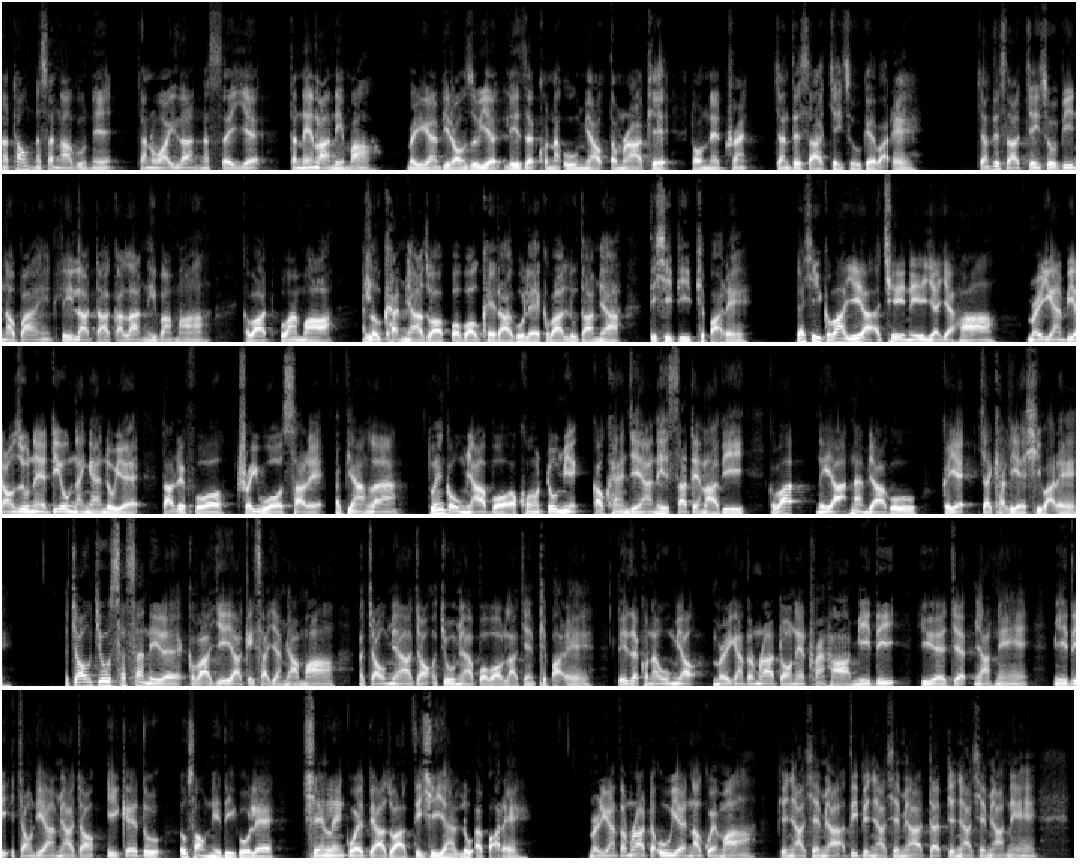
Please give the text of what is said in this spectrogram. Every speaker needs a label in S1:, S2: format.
S1: 2025ခုနှစ်ဇန်နဝါရီလ20ရက်တနင်္လာနေ့မှာအမေရိကန်ပြည်ထောင်စုရဲ့48ဦးမြောက်သမ္မတအဖြစ်ဒေါ်နယ်ထရန့်ကျမ်းသစ္စာကျိန်ဆိုခဲ့ပါတယ်။ကျမ်းသစ္စာကျိန်ဆိုပြီးနောက်ပိုင်းလေးလတာကာလနေပါမှာကမ္ဘာဝမ်းမှာအလှုပ်ခတ်များစွာ ပေါ်ပေါက်ခဲ့တာကိုလည်းကမ္ဘာလူသားများသိရှိပြီးဖြစ်ပါတယ်။လက်ရှိကမ္ဘာရေးရာအခြေအနေရရဟာ အမေရိကန်ပြည်ထောင်စုနဲ့တရုတ်နိုင်ငံတို့ရဲ့ tariff war trade war စတဲ့အပြန်အလှန်တွင်းကုန်များပေါ်အခွန်တိုးမြင့်ကောက်ခံခြင်းကနေစတင်လာပြီးကမ္ဘာနေရာအနှံ့ပြားကိုကြရက်ရိုက်ခတ်လျက်ရှိပါတယ်။အကြောင်းအကျိုးဆက်ဆက်နေတဲ့ကမ္ဘာရေးရာကိစ္စရပ်များမှာအကြောင်းများအကြောင်းအကျိုးများပေါ်ပေါက်လာခြင်းဖြစ်ပါတယ်။48ဦးမြောက်အမေရိကန်သမ္မတဒေါ်နယ်ထရန့်ဟာမြည်သည့်ရည်ရွယ်ချက်များနှင့် မြည်သည့်အကြောင်းတရားများကြောင့်ဤကဲ့သို့လှုပ်ဆောင်နေသည်ကိုလည်းရှင်းလင်းကွဲပြားစွာသိရှိရန်လိုအပ်ပါတယ်။အမေရိကန်သမ္မတတဦးရဲ့နောက်ွယ်မှာပညာရှင်များအသိပညာရှင်များအတတ်ပညာရှင်များနှင့်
